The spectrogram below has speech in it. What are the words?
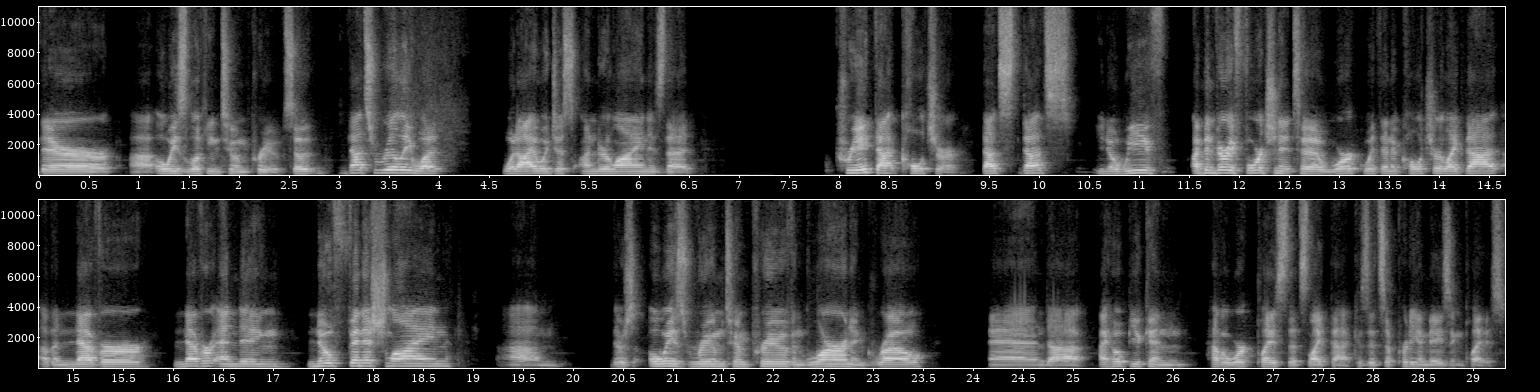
They're uh, always looking to improve. So that's really what what I would just underline is that create that culture. That's that's you know we've I've been very fortunate to work within a culture like that of a never never ending no finish line. Um, there's always room to improve and learn and grow. And uh, I hope you can have a workplace that's like that because it's a pretty amazing place.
